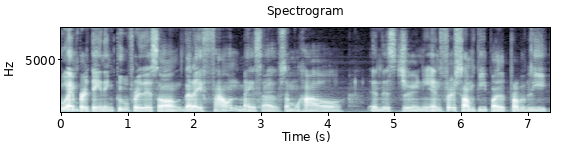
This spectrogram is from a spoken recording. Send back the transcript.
who I'm pertaining to for this song. That I found myself somehow in this journey. And for some people, probably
